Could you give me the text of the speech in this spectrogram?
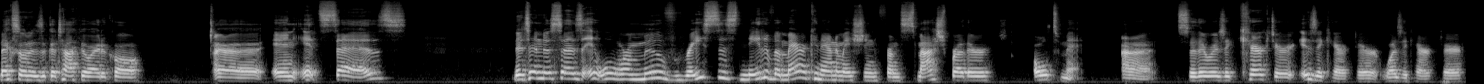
Next one is a Kotaku article. Uh, and it says Nintendo says it will remove racist Native American animation from Smash Brothers Ultimate. Uh, so there was a character, is a character, was a character.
